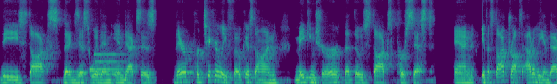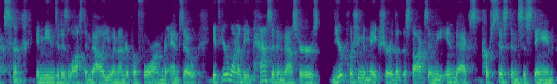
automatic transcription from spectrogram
the stocks that exist within indexes. They're particularly focused on making sure that those stocks persist. And if a stock drops out of the index, it means it is lost in value and underperformed. And so if you're one of the passive investors, you're pushing to make sure that the stocks in the index persist and sustain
